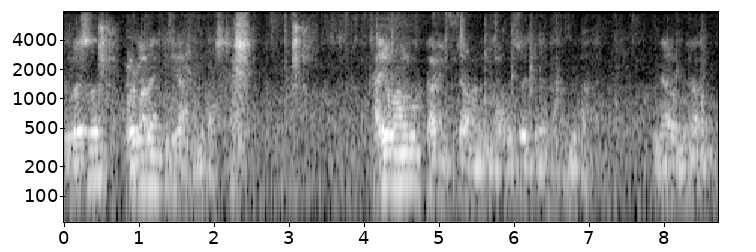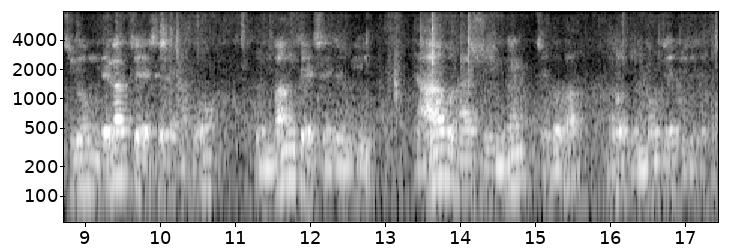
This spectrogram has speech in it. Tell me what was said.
그것은 올바른 길이 아닙니다. 자유한국당이 주장하는 거하고 저희들은 다릅니다. 왜냐하면 지금 내각제 세력하고 연방제 세력이 야합을 할 수 있는 제도가 바로 연동제 비례제도입니다.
